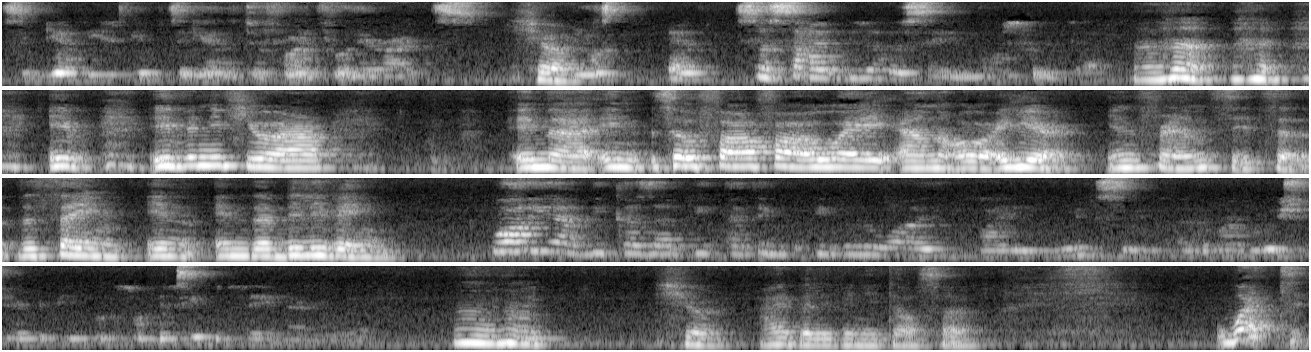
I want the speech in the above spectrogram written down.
to get these people together to fight for their rights. Sure. You know, societies are the same most of. Uh-huh. if, even if you are in uh, in so far far away and or here in France, it's uh, the same in in the believing. Well, yeah, because I, pe- I think the people who I, I mix with are the revolutionary people, so they seem the same everywhere. hmm Sure, I believe in it also. What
